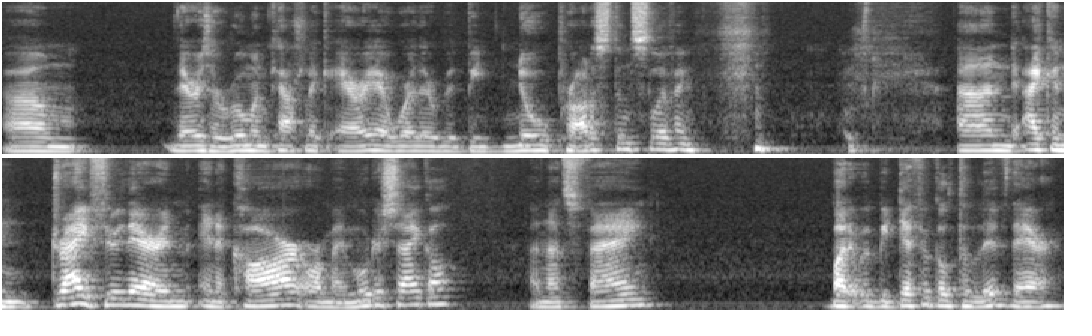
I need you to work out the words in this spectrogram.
um, there is a Roman Catholic area where there would be no Protestants living. and I can drive through there in, in a car or my motorcycle, and that's fine. But it would be difficult to live there.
